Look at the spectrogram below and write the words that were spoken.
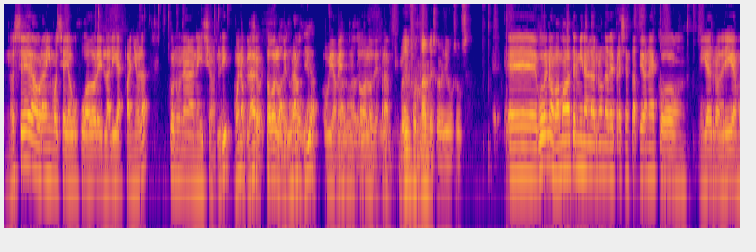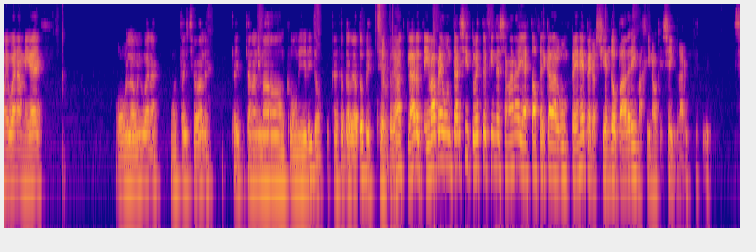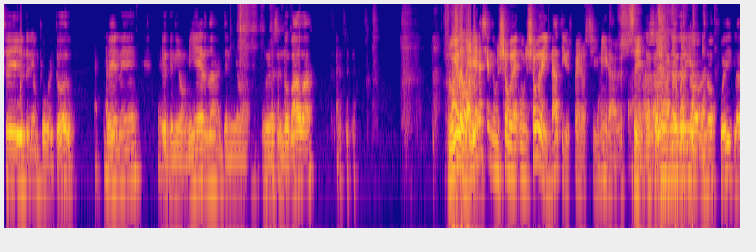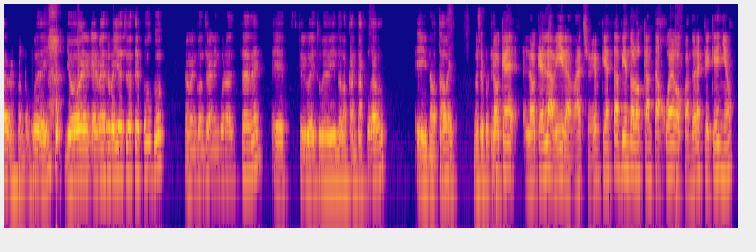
No sé ahora mismo si hay algún jugador en la Liga Española con una Nations League. Bueno, claro, todos los de Francia, obviamente, todos los de Francia. Voy a informarme sobre Diego Sousa. Eh, bueno, vamos a terminar la ronda de presentaciones con Miguel Rodríguez. Muy buenas, Miguel. Hola, muy buenas. ¿Cómo estáis, chavales? ¿Estáis tan animados como Miguelito? ¿Estáis esta tarde a tope? Siempre. No, claro, te iba a preguntar si tú este fin de semana ya has estado cerca de algún pene, pero siendo padre, imagino que sí, claro. Sí, yo tenía un poco de todo. Pene, he tenido mierda, he tenido. siendo baba. Fluido bueno, viene siendo un show de un show de Ignatius, pero sí, mira. Sí, no, no, no, fui, claro, no, pude ir. Yo en el metro yo estuve hace poco, no me encontré a ninguno de ustedes, eh, estuve, estuve viendo los cantajuegos y no estabais. No sé por qué. Lo que, lo que es la vida, macho. Empiezas viendo los cantajuegos cuando eres pequeño,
